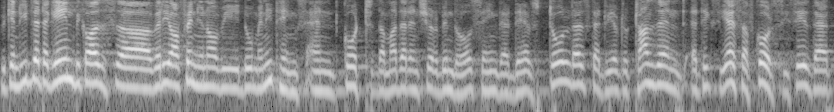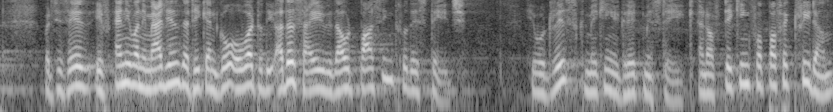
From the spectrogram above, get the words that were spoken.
we can read that again because uh, very often, you know, we do many things and quote the mother and Sri saying that they have told us that we have to transcend ethics. Yes, of course, he says that. But she says, if anyone imagines that he can go over to the other side without passing through this stage, he would risk making a great mistake and of taking for perfect freedom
